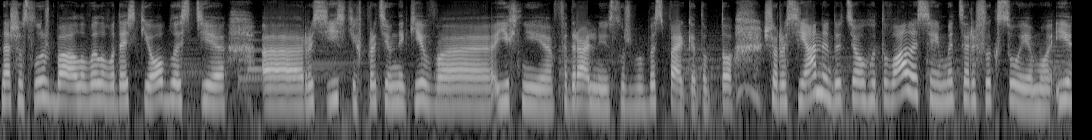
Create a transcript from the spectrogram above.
наша служба ловила в Одеській області е, російських працівників їхньої федеральної служби безпеки. Тобто, що росіяни до цього готувалися, і ми це рефлексуємо. І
